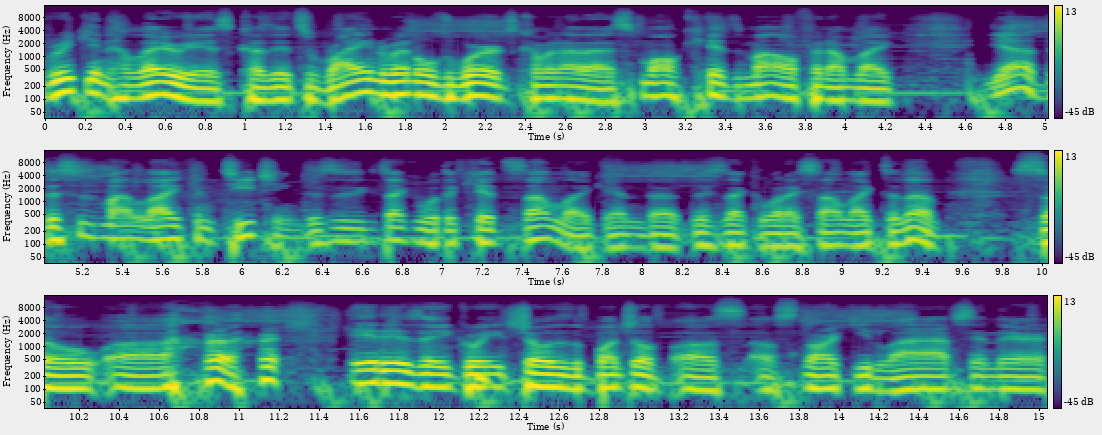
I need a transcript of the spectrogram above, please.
freaking hilarious because it's Ryan Reynolds' words coming out of that small kid's mouth, and I'm like, yeah, this is my life in teaching. This is exactly what the kids sound like, and uh, this is exactly what I sound like to them. So uh, it is a great show. There's a bunch of, uh, of snarky laughs in there.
